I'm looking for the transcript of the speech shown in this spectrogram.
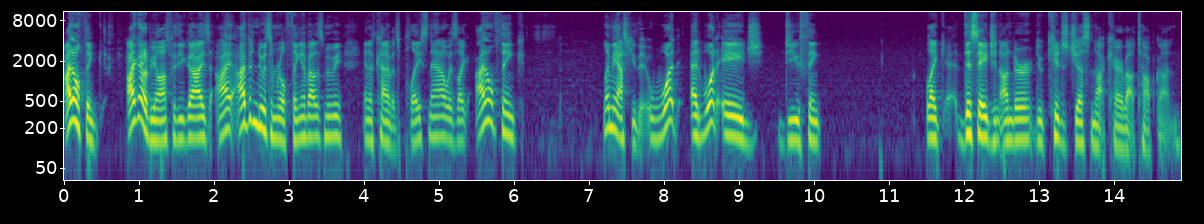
I don't think. I got to be honest with you guys. I I've been doing some real thinking about this movie, and it's kind of its place now. Is like I don't think. Let me ask you that: what at what age do you think, like this age and under, do kids just not care about Top Gun?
